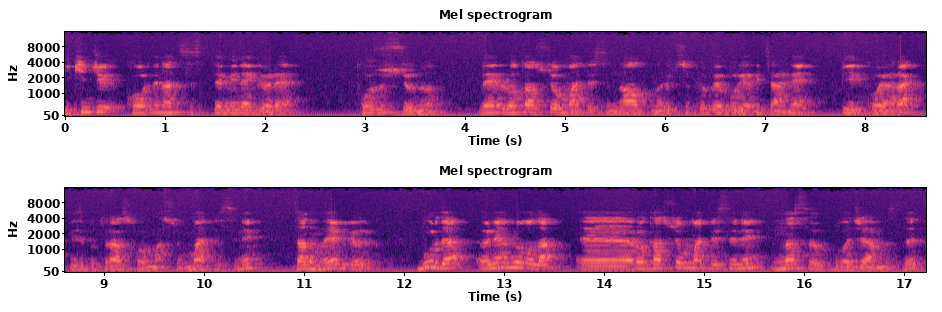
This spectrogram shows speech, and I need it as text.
ikinci koordinat sistemine göre pozisyonu ve rotasyon matrisinin altına 3 0 ve buraya bir tane 1 koyarak biz bu transformasyon matrisini tanımlayabiliyorduk. Burada önemli olan e, rotasyon matrisini nasıl bulacağımızdı.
